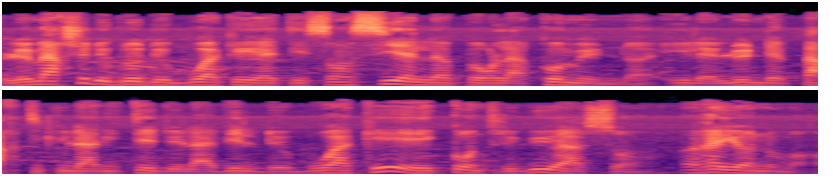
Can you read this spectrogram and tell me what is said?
Le marché de gros de Boaké est essentiel pour la commune. Il est l'une des particularités de la ville de Boaké et contribue à son rayonnement.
